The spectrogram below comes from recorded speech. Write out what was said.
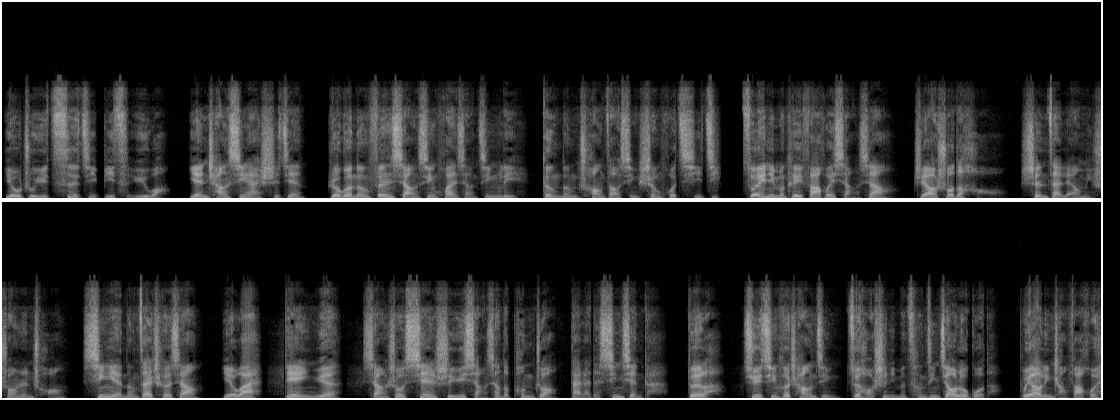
有助于刺激彼此欲望，延长性爱时间。如果能分享性幻想经历，更能创造性生活奇迹。所以你们可以发挥想象，只要说得好，身在两米双人床，心也能在车厢、野外、电影院享受现实与想象的碰撞带来的新鲜感。对了，剧情和场景最好是你们曾经交流过的。不要临场发挥，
